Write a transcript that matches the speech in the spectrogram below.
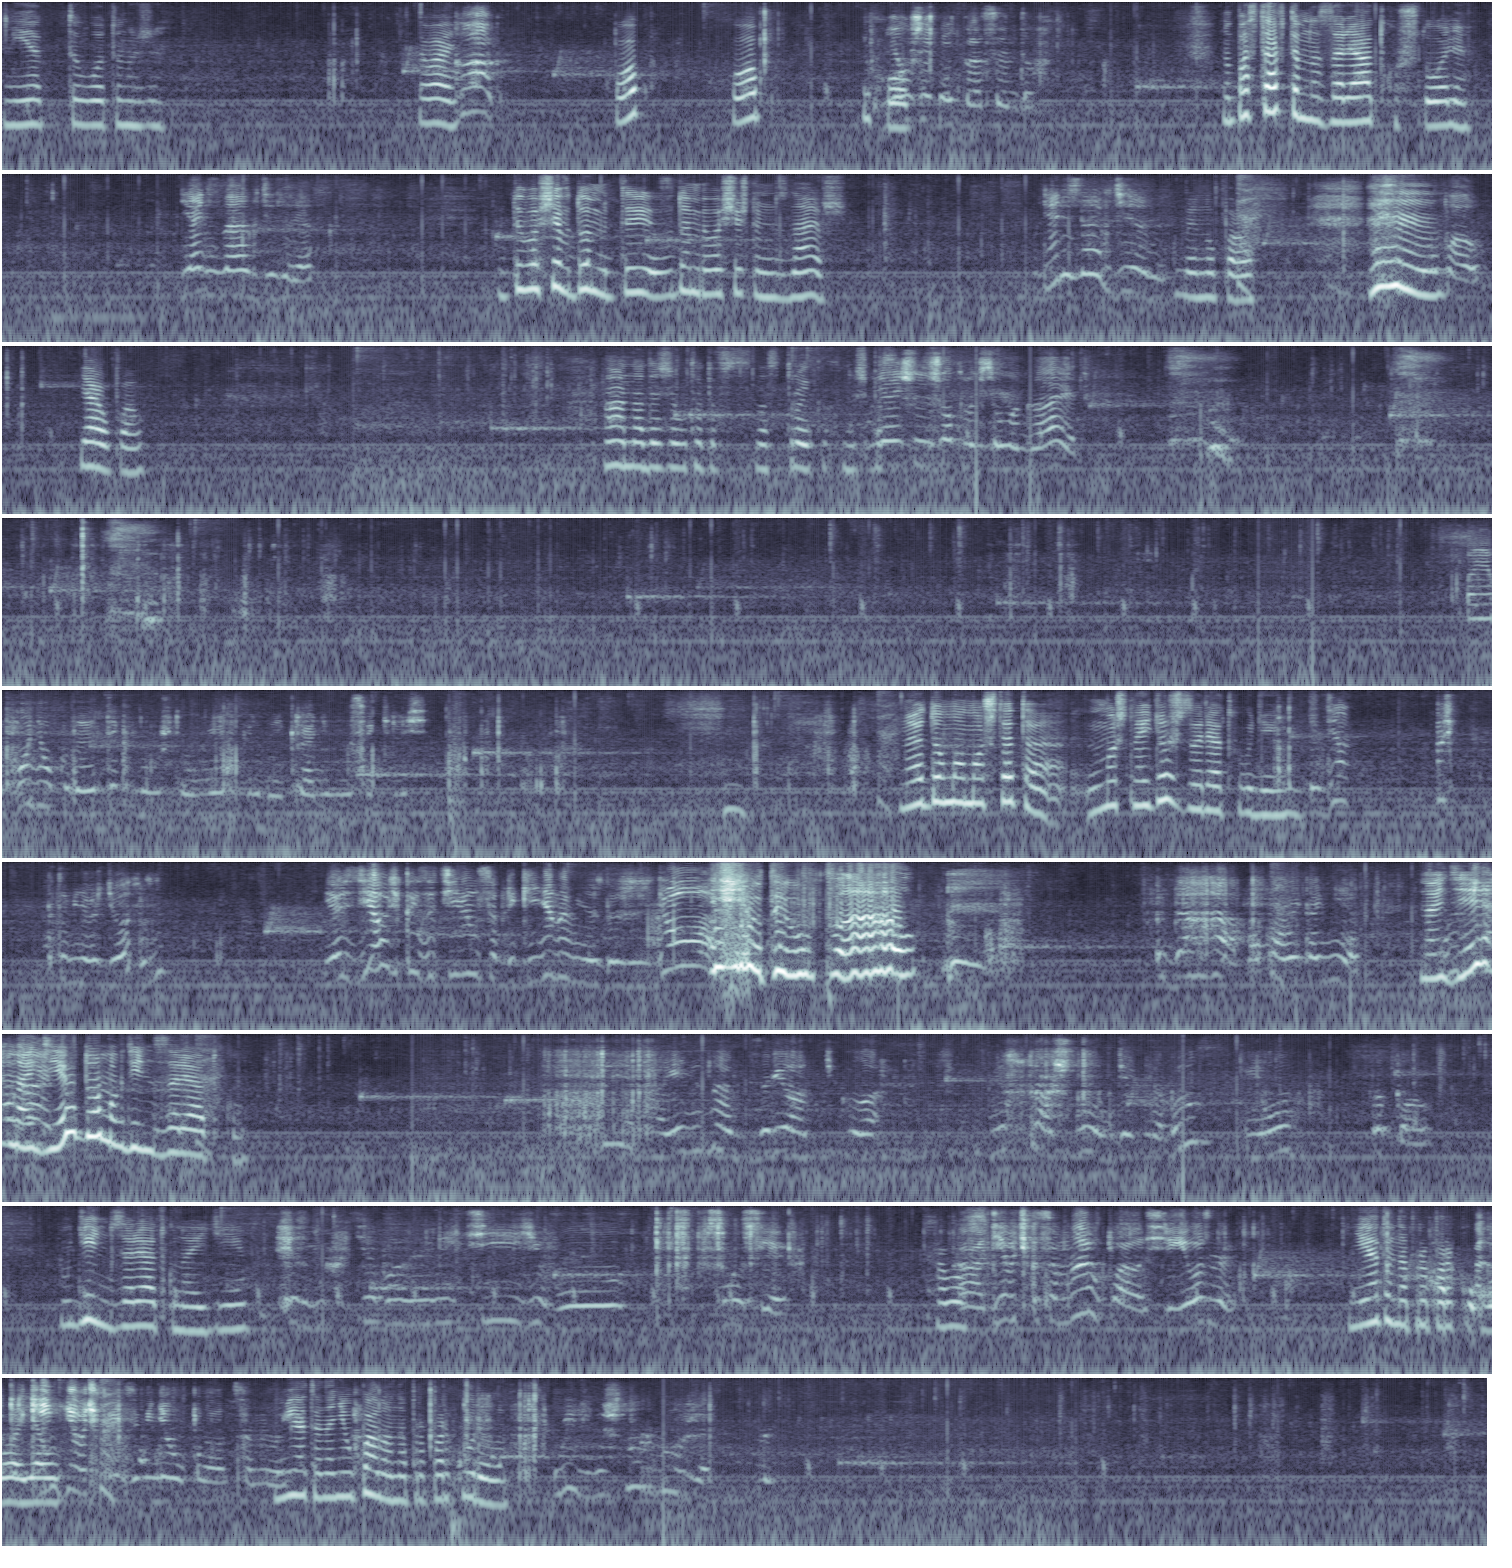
Нет, вот он уже. Давай. Как? Хоп, хоп и У меня хоп. уже 5%. Ну поставь там на зарядку, что ли. Я не знаю, где зарядка. Ну, ты вообще в доме, ты в доме вообще что-нибудь знаешь? Я не знаю, где она. Блин, упал. Упал. Я упал. А, надо же вот это в настройках У наш меня еще жопно все лагает. А я понял, куда я тыкнул, что у меня игры на экране высветились. Ну, я думаю, может это... Может, найдешь зарядку где-нибудь? Ждет? Я с девочкой зативился, прикинь, она меня даже ждет. И ты упал. Да, по правой конец. Найди, найди в дома где-нибудь зарядку. А я не знаю, где зарядочка. Мне страшно, где я был, и он пропал. Ну, Где-нибудь зарядку найди. Сейчас Кого? А, девочка со мной упала, серьезно? Нет, она пропарку... А, я... девочка из-за меня упала со мной. Нет, она не упала, она пропаркурила. Блин, ну что уже?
